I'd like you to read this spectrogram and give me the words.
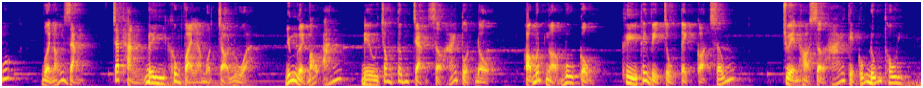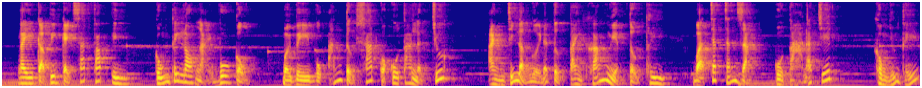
thuốc, vừa nói rằng chắc hẳn đây không phải là một trò đùa. Những người báo án đều trong tâm trạng sợ hãi tột độ. Họ bất ngờ vô cùng khi thấy vị chủ tịch còn sống. Chuyện họ sợ hãi thì cũng đúng thôi, ngay cả viên cảnh sát pháp y cũng thấy lo ngại vô cùng, bởi vì vụ án tự sát của cô ta lần trước, anh chính là người đã tự tay khám nghiệm tử thi và chắc chắn rằng cô ta đã chết. Không những thế,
